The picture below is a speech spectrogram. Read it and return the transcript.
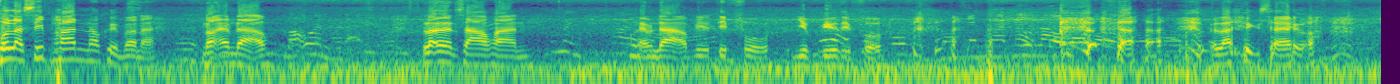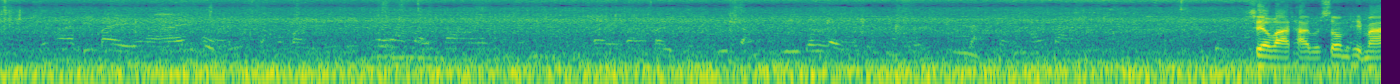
คนละสิบพันเขาขืนป่ะนะเนาะแอมดาวแล้วเอิญสาวพันแอมดาว beautiful you beautiful เวลาถึงแซงวะ เชื่อว่าทานผู้ส้มที่มา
